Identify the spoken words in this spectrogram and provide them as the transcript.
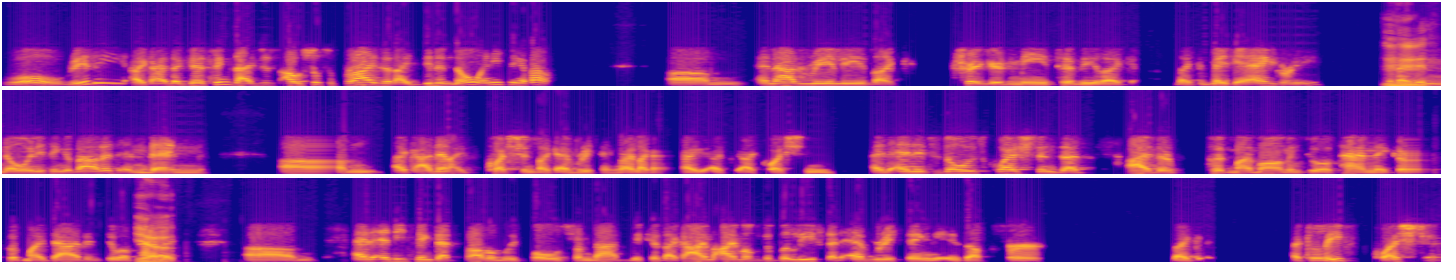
whoa, really? Like, I, like things I just I was so surprised that I didn't know anything about. Um, and that really like triggered me to be like like maybe angry that I Mhm. didn't know anything about it, and then um, like I, then I questioned like everything, right? Like I, I, I questioned, and and it's those questions that either put my mom into a panic or put my dad into a Yeah. panic, um, and anything that probably falls from that, because like I'm I'm of the belief that everything is up for like at least question.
